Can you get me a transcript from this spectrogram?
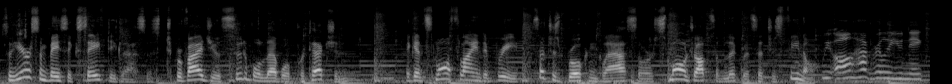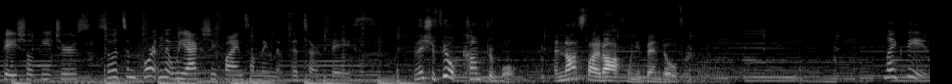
So here are some basic safety glasses to provide you a suitable level of protection against small flying debris, such as broken glass or small drops of liquid, such as phenol. We all have really unique facial features, so it's important that we actually find something that fits our face. And they should feel comfortable and not slide off when you bend over. Like these.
